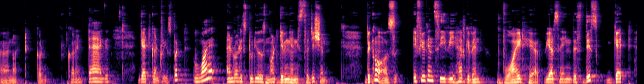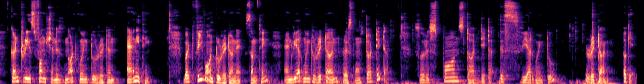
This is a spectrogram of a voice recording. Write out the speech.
uh, not current tag get countries. But why android studio is not giving any suggestion because if you can see we have given void here. We are saying this this get countries function is not going to return anything. But we want to return something and we are going to return response.data so response.data this we are going to return. Okay.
